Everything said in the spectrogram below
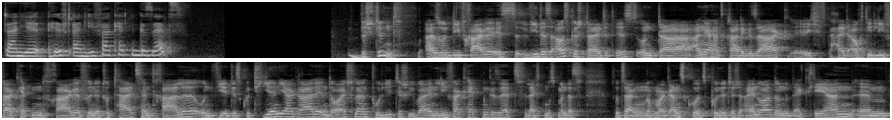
Daniel, hilft ein Lieferkettengesetz? Bestimmt. Also die Frage ist, wie das ausgestaltet ist. Und da Anja hat es gerade gesagt, ich halte auch die Lieferkettenfrage für eine total zentrale. Und wir diskutieren ja gerade in Deutschland politisch über ein Lieferkettengesetz. Vielleicht muss man das sozusagen nochmal ganz kurz politisch einordnen und erklären. Ähm,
